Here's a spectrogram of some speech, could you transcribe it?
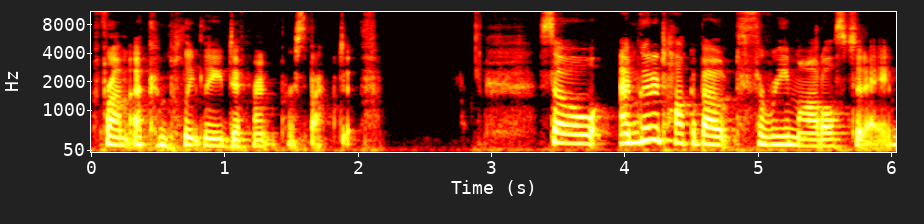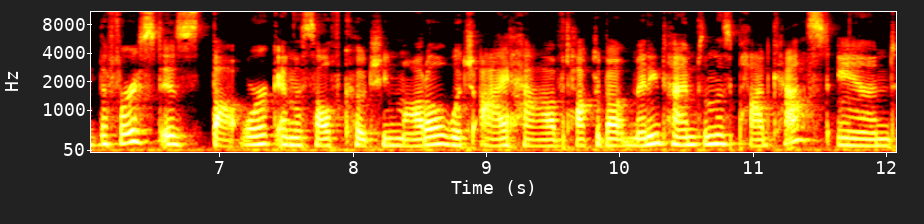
from a completely different perspective. So, I'm going to talk about three models today. The first is thought work and the self coaching model, which I have talked about many times in this podcast. And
